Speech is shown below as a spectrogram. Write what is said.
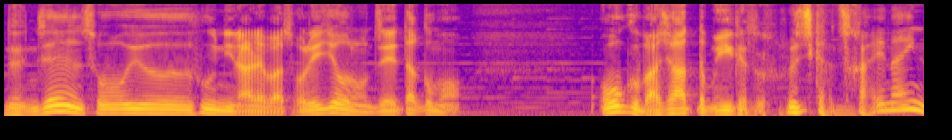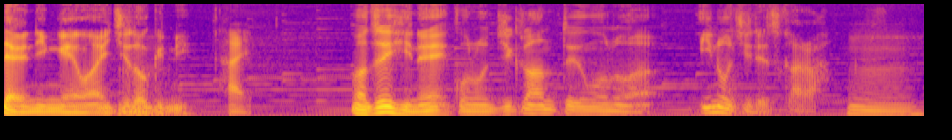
全然そういう風になればそれ以上の贅沢も多く場所あってもいいけどそれしか使えないんだよ人間は一時に、はいまあ、ぜひねこの時間というものは命ですからうん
